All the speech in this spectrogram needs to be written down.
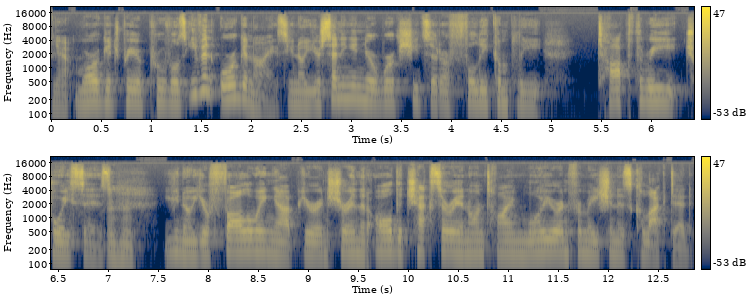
Yeah. Mortgage pre-approvals, even organized. You know, you're sending in your worksheets that are fully complete, top three choices. You know, you're following up, you're ensuring that all the checks are in on time, lawyer information is collected.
